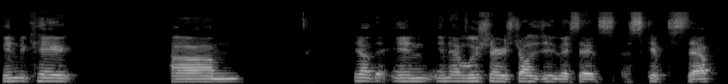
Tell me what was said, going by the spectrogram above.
indicate, um, you know, in in evolutionary astrology they say it's a skipped step,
